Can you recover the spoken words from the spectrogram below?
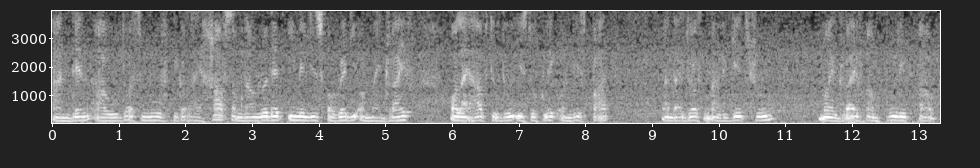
and then I will just move because I have some downloaded images already on my drive. All I have to do is to click on this part and I just navigate through my drive and pull it out.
